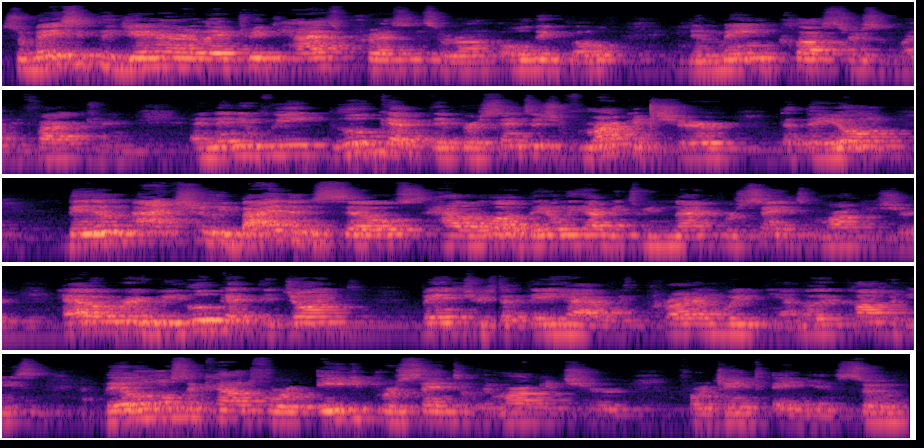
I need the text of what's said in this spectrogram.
So basically, General Electric has presence around all the globe in the main clusters of manufacturing. And then if we look at the percentage of market share that they own, they don't actually by themselves have a lot. They only have between 9% of market share. However, if we look at the joint ventures that they have with Pratt Whitney and other companies, they almost account for 80% of the market share for jet engines. So,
